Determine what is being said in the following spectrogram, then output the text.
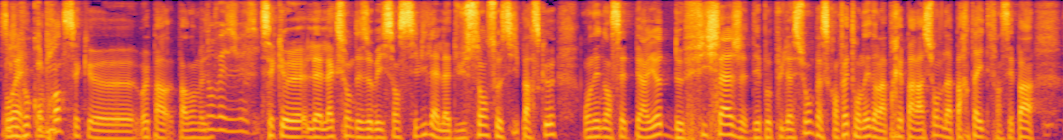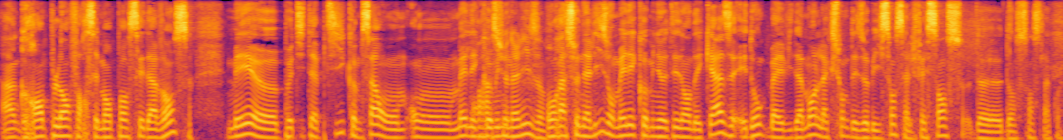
Ce qu'il faut comprendre, c'est que, ouais, par- pardon, vas-y. Non, vas-y, vas-y. c'est que la- l'action de désobéissance civile, elle a du sens aussi parce que on est dans cette période de fichage des populations, parce qu'en fait, on est dans la préparation de l'apartheid. Enfin, c'est pas un, grand plan forcément pensé d'avance, mais euh, petit à petit, comme ça, on, on met les On rationalise, en on rationalise, on met les communautés dans des cases, et donc, bah, évidemment, l'action de désobéissance, elle fait sens de- dans ce sens-là, quoi.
